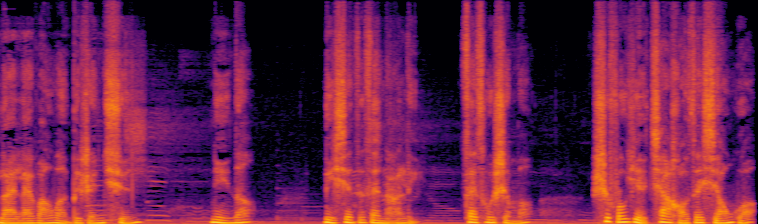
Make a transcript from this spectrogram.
来来往往的人群，你呢？你现在在哪里？在做什么？是否也恰好在想我？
